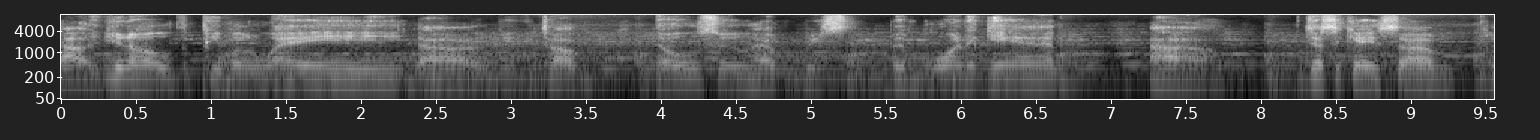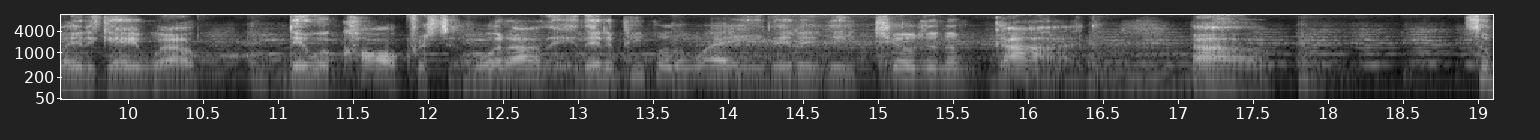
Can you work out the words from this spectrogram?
uh, you know, the people away, uh, you can talk those who have been born again, uh, just in case some play the game well, they were called Christians. What are they? They're the people of the way. They're the, the children of God. Uh, so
